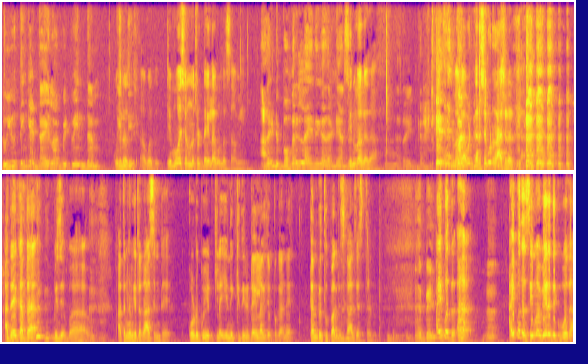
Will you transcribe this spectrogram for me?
Do you think a dialogue between them కుదరదు అవ్వదు. ఎమోషన్ ఉన్న చోట డైలాగ్ ఉండదు స్వామి. అదేంటి బొమ్మరిల్ అయింది కదండి సినిమా కదా. రైట్ కరెక్టే సినిమా కాబట్టి దర్శకుడు రాశాడు అట్లా. అదే కథ విజయ్ అతను కనుక ఇట్లా రాసింటే కొడుకు ఇట్లా ఎనిక్కి తిరిగి డైలాగ్ చెప్పగానే తండ్రి తుపాకి తీసి కాల్ చేస్తాడు. అయిపోతుంది. అయిపోతుంది. సినిమా వేరే దిక్కుపోదా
